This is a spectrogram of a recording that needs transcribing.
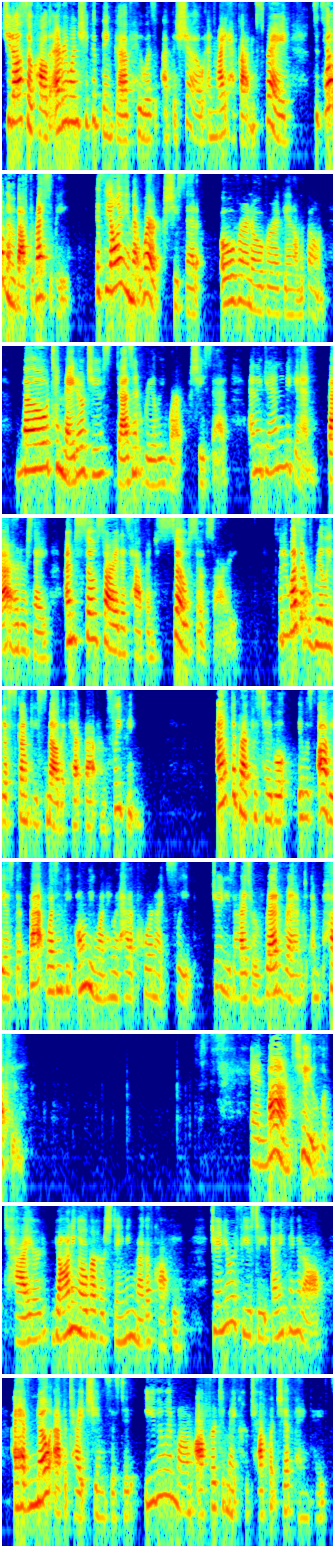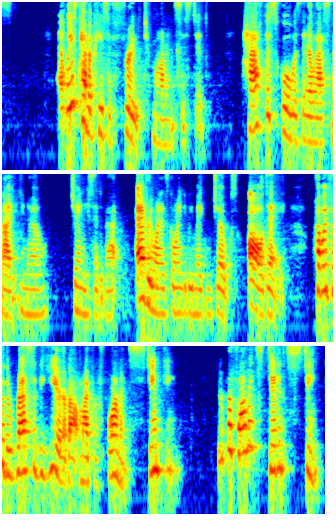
She'd also called everyone she could think of who was at the show and might have gotten sprayed to tell them about the recipe. It's the only thing that works, she said over and over again on the phone. No, tomato juice doesn't really work, she said. And again and again, Bat heard her say, I'm so sorry this happened. So, so sorry. But it wasn't really the skunky smell that kept Bat from sleeping. At the breakfast table, it was obvious that Bat wasn't the only one who had had a poor night's sleep. Janie's eyes were red rimmed and puffy. And Mom, too, looked tired, yawning over her steaming mug of coffee. Janie refused to eat anything at all. I have no appetite, she insisted, even when Mom offered to make her chocolate chip pancakes. At least have a piece of fruit, Mom insisted. Half the school was there last night, you know, Janie said to Bat. Everyone is going to be making jokes all day, probably for the rest of the year about my performance stinking. Your performance didn't stink,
